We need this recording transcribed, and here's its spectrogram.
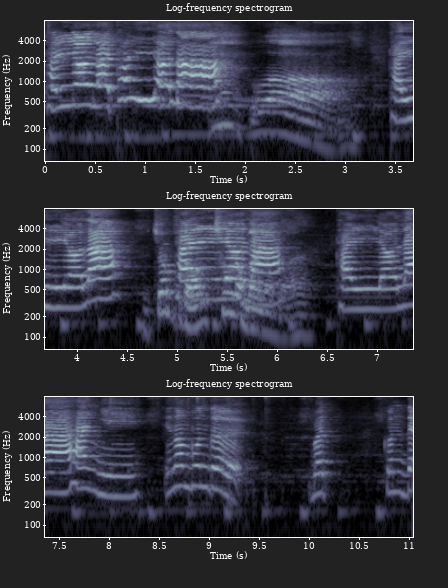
달려라 달려라! 우와. 달려라 점프가 엄청난 달려라. 발이다 달려라 하니. 이런 분들 맞 근데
